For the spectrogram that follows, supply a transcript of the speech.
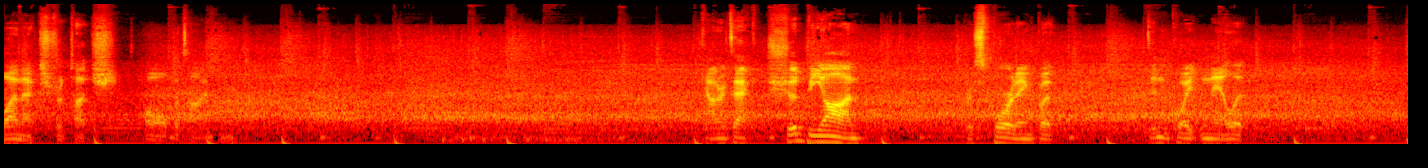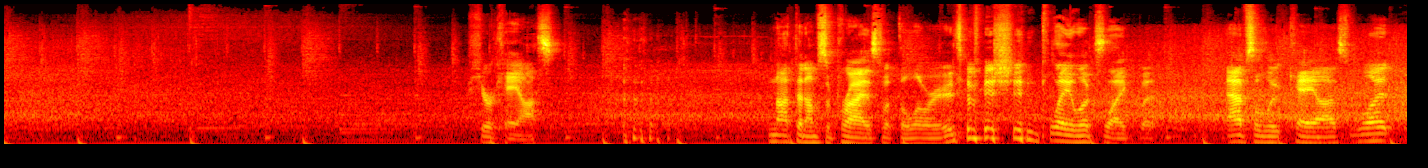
one extra touch all the time. Counterattack should be on for Sporting, but didn't quite nail it. Pure chaos. Not that I'm surprised what the lower division play looks like, but absolute chaos. What? What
